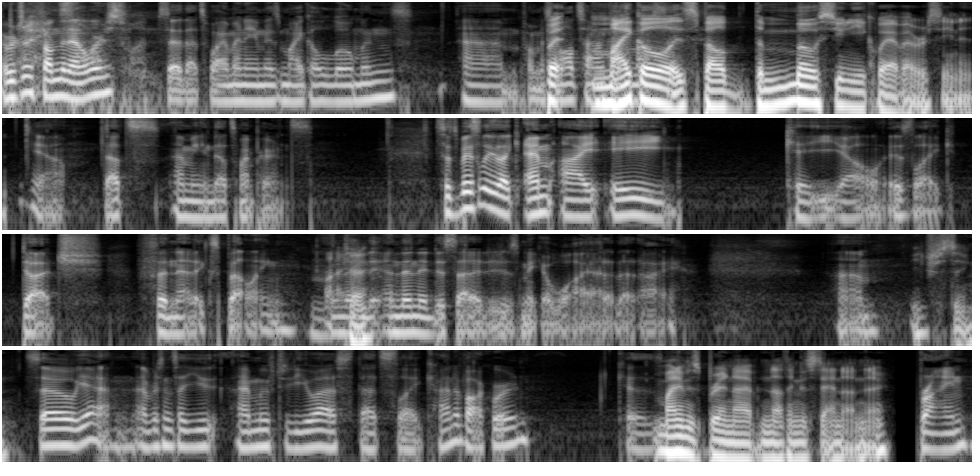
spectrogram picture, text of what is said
originally from the Netherlands, worst one. so that's why my name is Michael Lomans. Um, from a small town. Michael is spelled the most unique way I've ever seen it. Yeah, that's. I mean, that's my parents. So it's basically like M I A K E L is like Dutch phonetic spelling, and then they, and then they decided to just make a Y out of that I. Um. Interesting. So yeah, ever since I u- I moved to the U.S., that's like kind of awkward because My name is Bryn. I have nothing to stand on there. Brian.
